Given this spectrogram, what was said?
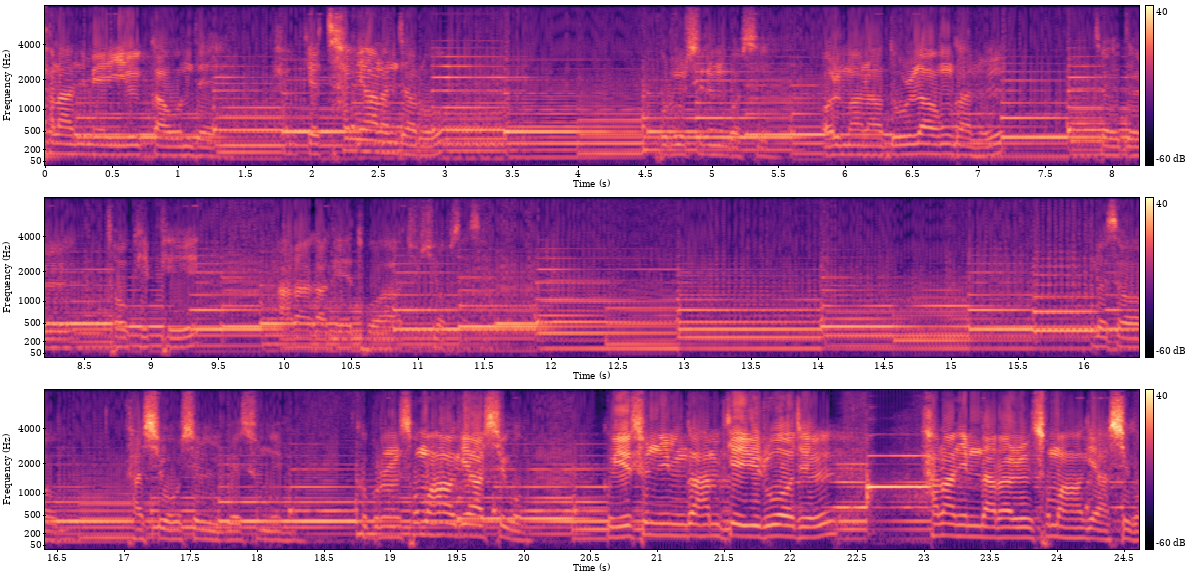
하나님의 일 가운데 함께 참여하는 자로 부르시는 것이 얼마나 놀라운가를 다시 오실 예수님 그분을 소망하게 하시고 그 예수님과 함께 이루어질 하나님 나라를 소망하게 하시고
